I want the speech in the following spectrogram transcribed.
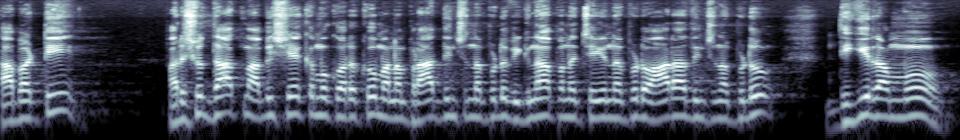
కాబట్టి పరిశుద్ధాత్మ అభిషేకము కొరకు మనం ప్రార్థించినప్పుడు విజ్ఞాపన చేయనప్పుడు ఆరాధించినప్పుడు దిగిరమ్ము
